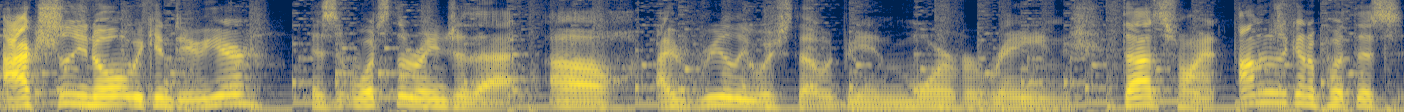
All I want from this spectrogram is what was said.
Actually, you know what we can do here? Is what's the range of that? Oh, I really wish that would be in more of a range. That's fine. I'm just gonna put this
